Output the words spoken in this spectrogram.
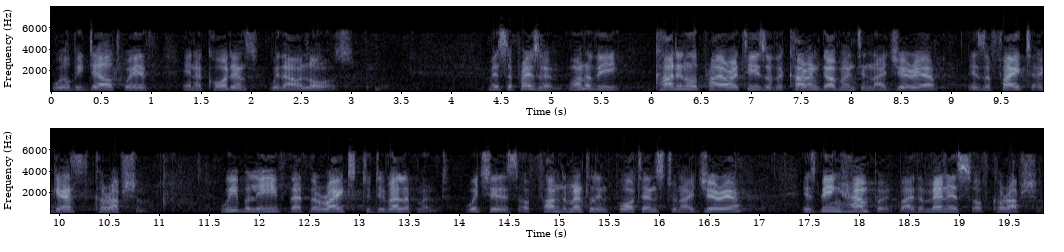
will be dealt with in accordance with our laws. Mr. President, one of the cardinal priorities of the current government in Nigeria is the fight against corruption. We believe that the right to development, which is of fundamental importance to Nigeria, is being hampered by the menace of corruption.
